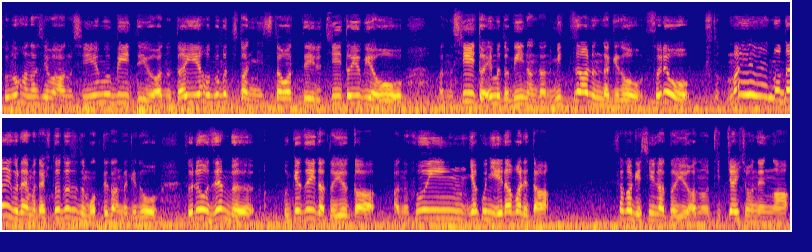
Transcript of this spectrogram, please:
その話はあの CMB っていうあの大英博物館に伝わっているチート指輪をあの C と M と B なんだあの3つあるんだけどそれを前の代ぐらいまでは1つずつ持ってたんだけどそれを全部受け継いだというかあの封印役に選ばれた榊慎羅というあのちっちゃい少年が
